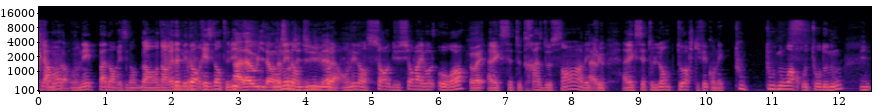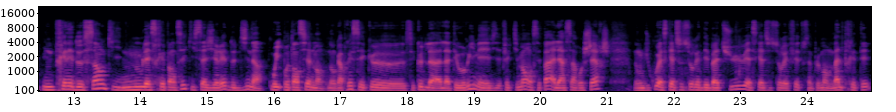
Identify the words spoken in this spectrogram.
clairement, on n'est pas dans Resident, dans, dans Red Dead, mais dans Resident Evil. Ah là oui, là on, est dans du, voilà, on est dans du survival horror, avec cette trace de sang, avec, ah euh, avec cette lampe torche qui fait qu'on est tout tout noir autour de nous. Une, traînée de sang qui nous laisserait penser qu'il s'agirait de Dina, oui. potentiellement. Donc après, c'est que, c'est que de la, la, théorie, mais effectivement, on ne sait pas, elle est à sa recherche. Donc du coup, est-ce qu'elle se serait débattue Est-ce qu'elle se serait fait tout simplement maltraiter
